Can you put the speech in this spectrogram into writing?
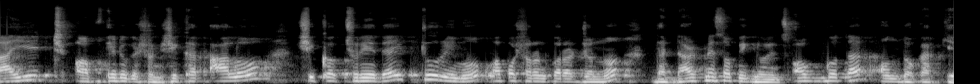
light of education শিক্ষার আলো শিক্ষক ছড়িয়ে দেয় টু রিমুভ অপসারণ করার জন্য। দ্য ডার্কনেস অফ ইগনোরেন্স অজ্ঞতার অন্ধকারকে,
